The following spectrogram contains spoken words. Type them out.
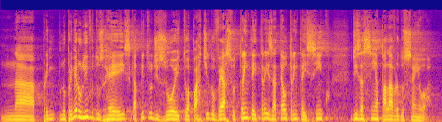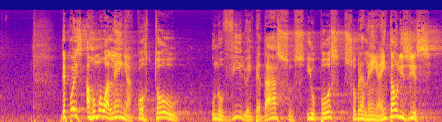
na, no primeiro livro dos Reis, capítulo 18, a partir do verso 33 até o 35, diz assim a palavra do Senhor. Depois arrumou a lenha, cortou o novilho em pedaços e o pôs sobre a lenha. Então lhes disse:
